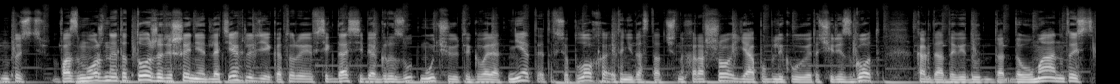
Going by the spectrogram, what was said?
ну, то есть, возможно, это тоже решение для тех людей, которые всегда себя грызут, мучают и говорят, нет, это все плохо, это недостаточно хорошо, я опубликую это через год, когда доведут до, до ума. Ну, то есть,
